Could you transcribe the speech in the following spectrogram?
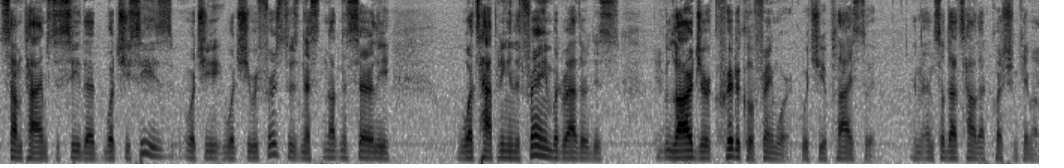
sometimes to see that what she sees, what she what she refers to, is nec- not necessarily what's happening in the frame, but rather this Yeah. larger critical framework which she applies to it. And and so that's how that question came up.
